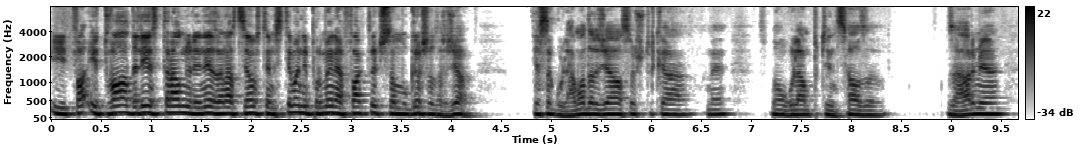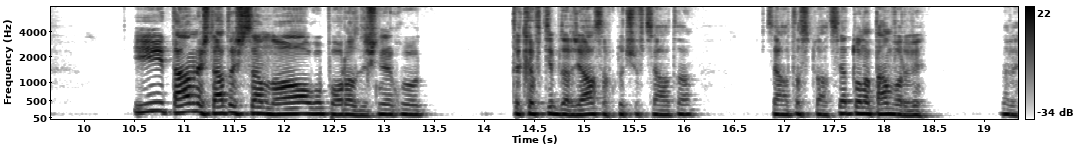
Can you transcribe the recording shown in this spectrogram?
И това, и това дали е странно или не за нас ценностната система не променя факта, че са могъща държава. Те са голяма държава също така, не, с много голям потенциал за, за армия. И там нещата ще са много по-различни, ако такъв тип държава се включи в цялата, в цялата ситуация. То натам върви. Нали?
